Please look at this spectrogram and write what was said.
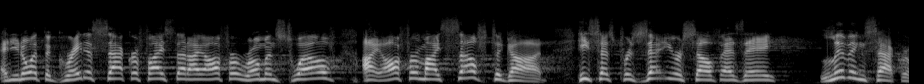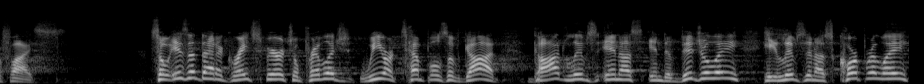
And you know what? The greatest sacrifice that I offer, Romans 12, I offer myself to God. He says, present yourself as a living sacrifice. So, isn't that a great spiritual privilege? We are temples of God. God lives in us individually, He lives in us corporately.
